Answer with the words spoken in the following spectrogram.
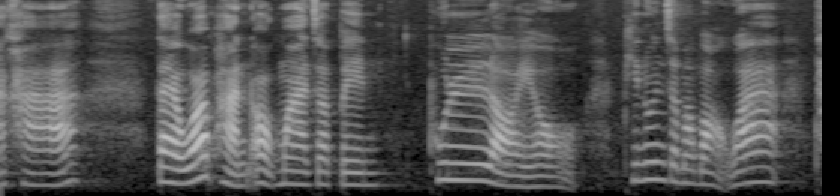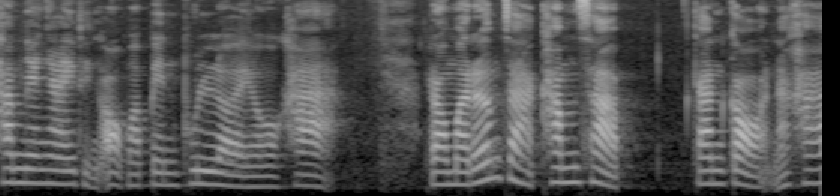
นะคะ แต่ว่าผันออกมาจะเป็นพุลลอยอพี่นุ่นจะมาบอกว่าทำยังไงถึงออกมาเป็นพุลลอยค่ะ เรามาเริ่มจากคำศัพท์กันก่อนนะคะ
